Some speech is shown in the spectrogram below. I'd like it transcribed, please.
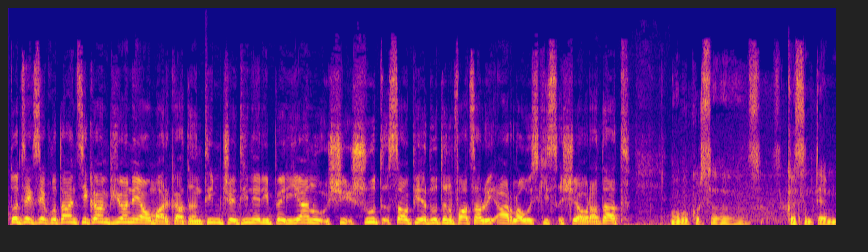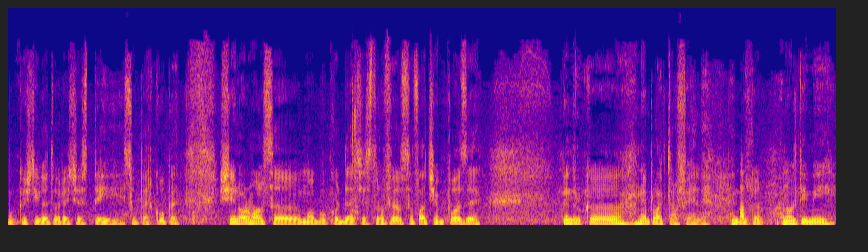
Toți executanții campionei au marcat, în timp ce tinerii Perianu și Șut s-au pierdut în fața lui Arlauschis și au ratat. Mă bucur să, că suntem câștigători acestei supercupe și e normal să mă bucur de acest trofeu, să facem poze pentru că ne plac trofeele. Pentru că în ultimii,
